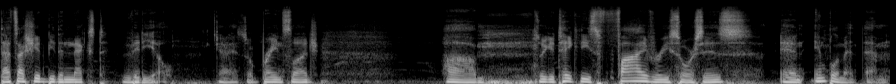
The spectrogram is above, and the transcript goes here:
That's actually going to be the next video. Okay, so brain sludge. Um, so you take these five resources and implement them.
